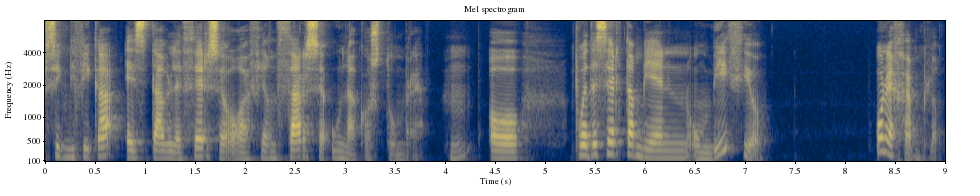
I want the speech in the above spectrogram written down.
significa establecerse o afianzarse una costumbre. O puede ser también un vicio un ejemplo.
